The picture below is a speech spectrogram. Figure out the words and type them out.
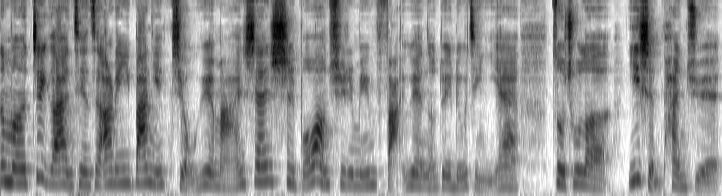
那么这个案件在二零一八年九月，马鞍山市博望区人民法院呢对刘瑾一案作出了一审判决。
